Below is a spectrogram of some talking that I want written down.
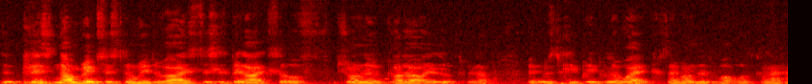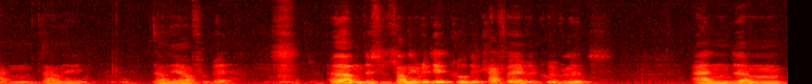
this numbering system we devised, this is a bit like sort of Jean-Luc Godard, it looks a bit like but it was to keep people awake because they wondered what was going to happen down the down the alphabet. Um, this was something we did called the Cafe of Equivalence, and um,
